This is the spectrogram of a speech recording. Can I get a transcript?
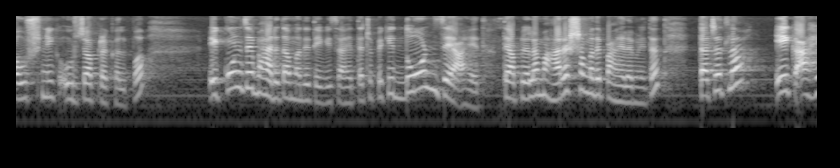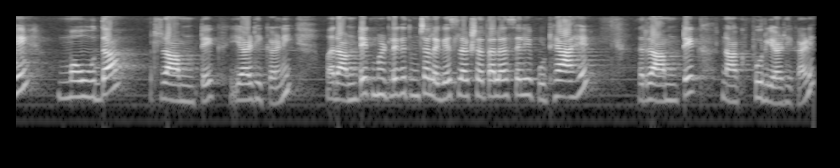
औष्णिक ऊर्जा प्रकल्प एकूण जे भारतामध्ये तेवीस आहेत त्याच्यापैकी दोन जे आहेत ते आपल्याला महाराष्ट्रामध्ये पाहायला मिळतात. त्याच्यातला एक आहे मौदा रामटेक या ठिकाणी. मग रामटेक म्हटलं की तुमच्या लगेच लक्षात आलं असेल हे कुठे आहे? रामटेक नागपूर या ठिकाणी.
